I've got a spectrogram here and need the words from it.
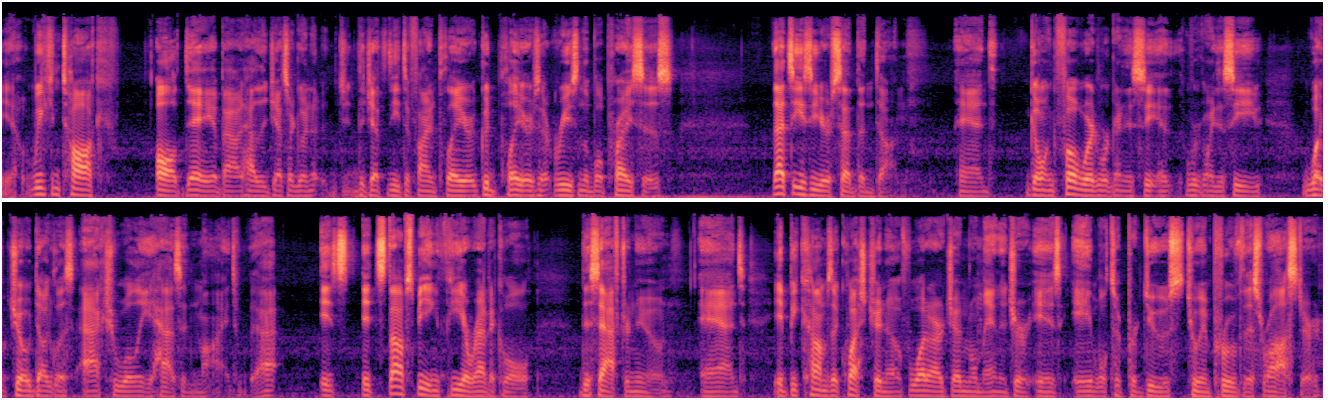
you know, we can talk all day about how the Jets are going to the Jets need to find player good players at reasonable prices. That's easier said than done. And going forward, we're going to see we're going to see what Joe Douglas actually has in mind it's it stops being theoretical this afternoon and it becomes a question of what our general manager is able to produce to improve this roster.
